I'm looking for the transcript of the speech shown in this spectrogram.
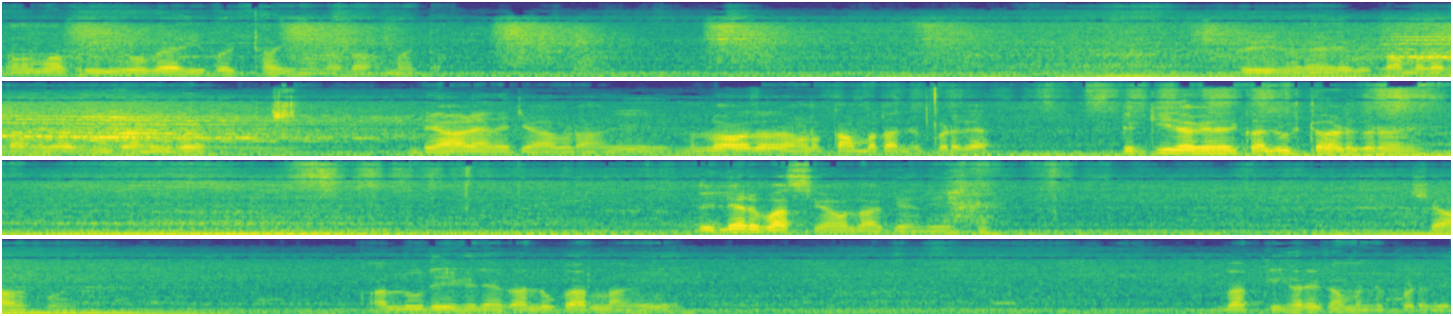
ਤਾਂ ਹੁਣ ਮੈਂ ਫ੍ਰੀ ਹੋ ਗਿਆ ਸੀ, ਬੈਠਾ ਹੀ ਮੈਂ 10 ਮਿੰਟ। ਦੇਖਦੇ ਜੇ ਕੋਈ ਕੰਮ ਦਾ ਤਾਂ ਹੈਗਾ ਸੀ ਤਾਂ ਨਹੀਂ, ਪਰ ਵਿਆਹ ਵਾਲਿਆਂ ਦੇ ਜਾ ਵੜਾਂਗੇ। ਮੈਨੂੰ ਲੱਗਦਾ ਹੁਣ ਕੰਮ ਤਾਂ ਨਿਬੜ ਗਿਆ। ਡਿੱਗੀ ਦਾ ਕਹਿੰਦੇ ਕੱਲੂ ਸਟਾਰਟ ਕਰਾਂਗੇ। ਦਿੱਲੇ ਰਵਾਸੀਆਂ ਨੂੰ ਲੱਗ ਜਾਂਦੇ ਆ ਚਾਲ ਕੋਈ ਕੱਲੂ ਦੇਖਦੇ ਆ ਕੱਲੂ ਕਰ ਲਾਂਗੇ। ਬਾਕੀ ਹਰੇ ਕੰਮ ਨਿਪੜ ਗਏ।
